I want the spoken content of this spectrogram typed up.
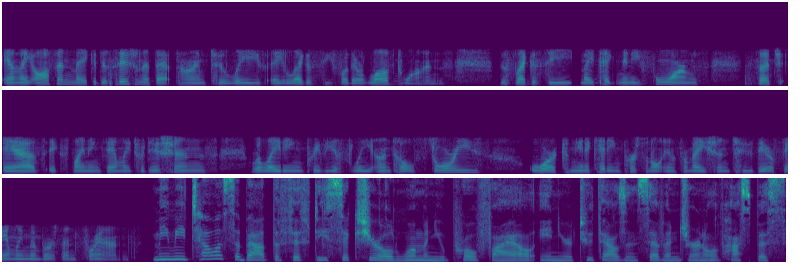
and they often make a decision at that time to leave a legacy for their loved ones. This legacy may take many forms, such as explaining family traditions, relating previously untold stories, or communicating personal information to their family members and friends. Mimi, tell us about the 56 year old woman you profile in your 2007 Journal of Hospice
